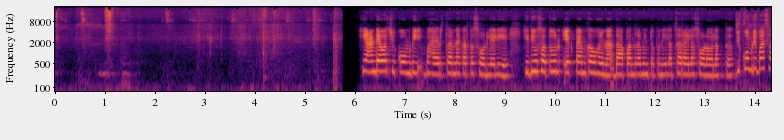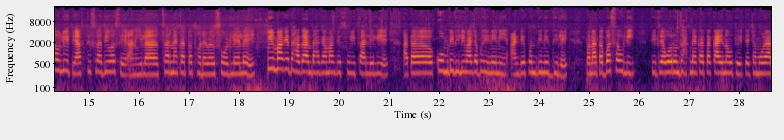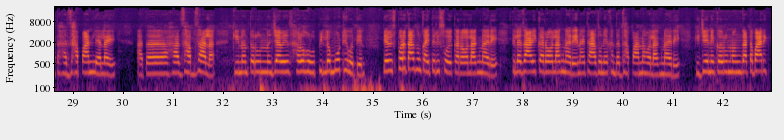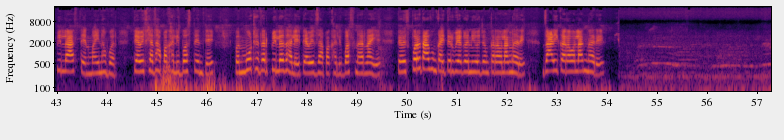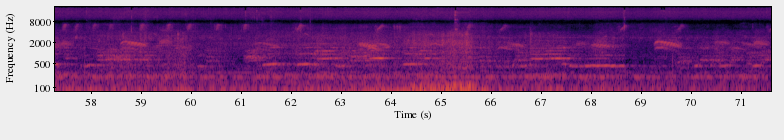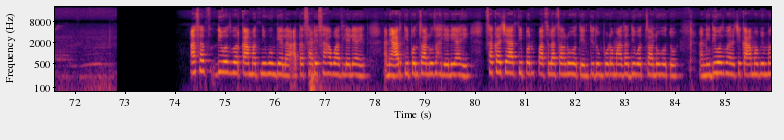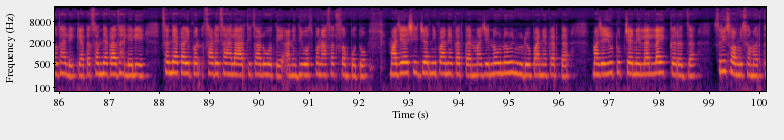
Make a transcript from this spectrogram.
ही अंड्यावरची कोंबडी बाहेर चरण्याकरता सोडलेली आहे. ही दिवसातून एक टाइम का होईना दहा पंधरा मिनिटं पण हिला चरायला सोडावं लागतं. जी कोंबडी बसवली होती आज तिसरा दिवस आहे आणि हिला चरण्याकरता थोड्या वेळ सोडलेलं आहे. सुई मागे धागा आणि धागा मागे सुई चाललेली आहे. आता कोंबडी दिली माझ्या बहिणीने अंडे पण तिनेच दिले. पण आता बसवली. तिच्यावरून झाकण्याकरता काय नव्हते त्याच्यामुळे आता हा झाप आणलेला आहे. आता हा झाप झाला की नंतरून ज्यावेळेस हळूहळू पिल्लं मोठे होते त्यावेळेस परत अजून काहीतरी सोय करावं लागणार आहे. तिला जाळी करावं लागणार आहे नाहीतर अजून एखादा झापा आणावा लागणार आहे की जेणेकरून मग आता बारीक पिल्लं असते महिनाभर त्यावेळेस ह्या झापाखाली बसते ते. पण मोठे जर पिल्लं झाले त्यावेळेस झापाखाली बसणार नाही आहे त्यावेळेस परत अजून काहीतरी वेगळं नियोजन करावं लागणार आहे जाळी करावं लागणार आहे. असाच दिवसभर कामात निघून गेला. आता साडेसहा वाजलेले आहेत आणि आरती पण चालू झालेली आहे. सकाळची आरती पण पाचला चालू होते आणि तिथून पुढं माझा दिवस चालू होतो. आणि दिवसभराचे कामं बिमं झाले की आता संध्याकाळ झालेली आहे. संध्याकाळी पण साडेसहाला आरती चालू होते आणि दिवस पण असाच संपतो. माझी अशी जर्नी पाहण्याकरता आणि माझे नवनवीन व्हिडिओ पाहण्याकरता माझ्या यूट्यूब चॅनेलला लाईक करत जा. श्री स्वामी समर्थ.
